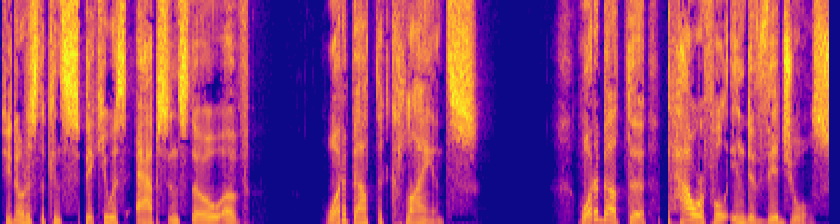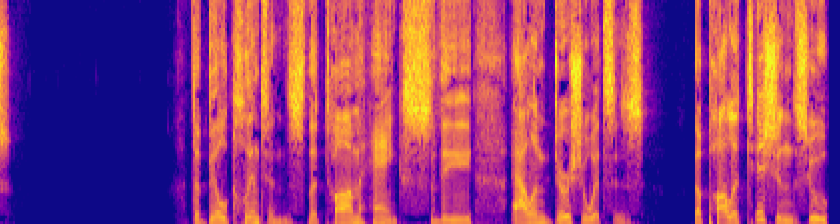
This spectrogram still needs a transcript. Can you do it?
Do you notice the conspicuous absence, though, of what about the clients? What about the powerful individuals? The Bill Clintons, the Tom Hanks, the Alan Dershowitzes, the politicians who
